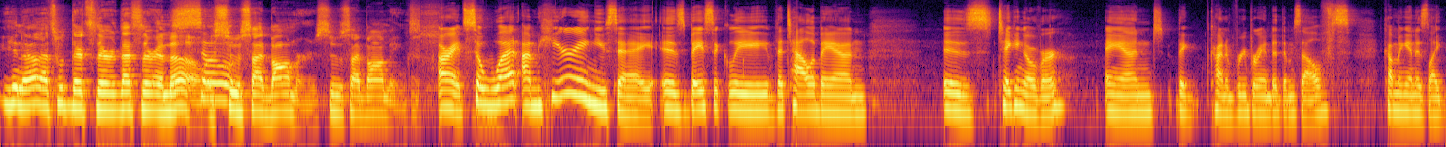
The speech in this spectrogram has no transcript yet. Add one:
you know, that's what that's their that's their mo. So, suicide bombers, suicide bombings. All right. So what I'm hearing you say is basically the Taliban is taking over, and they kind of rebranded themselves coming in as like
